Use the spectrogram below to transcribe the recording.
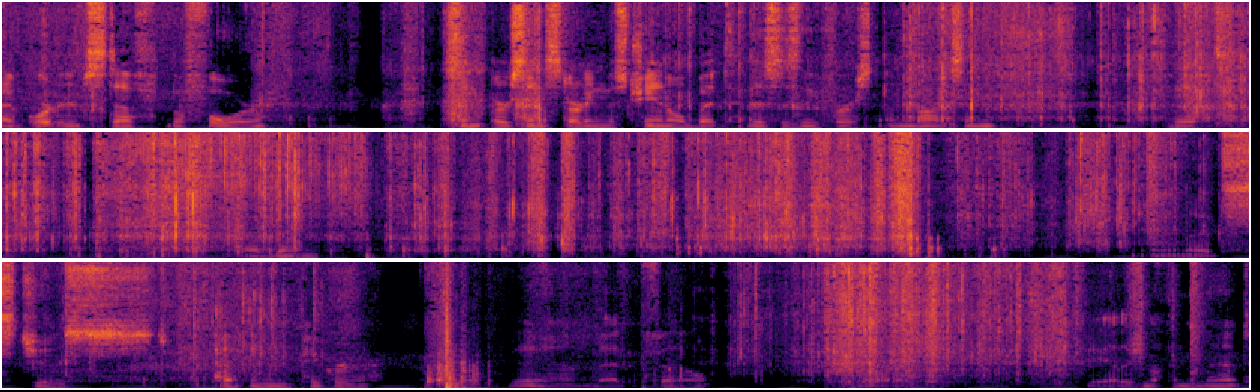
I've ordered stuff before, since, or since starting this channel, but this is the first unboxing that I've done. And that's just packing paper, and that it fell. Uh, yeah, there's nothing in that.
